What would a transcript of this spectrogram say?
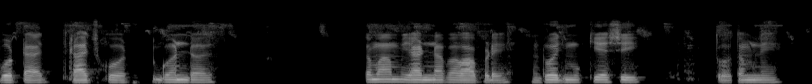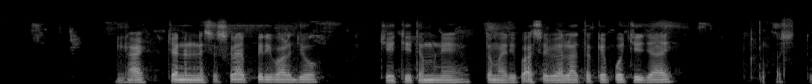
બોટાદ, રાજકોટ, ગોંડલ, તમામ યાર્ડના ભાવ આપણે રોજ મૂકીએ છીએ. તો તમને લાઈક ચેનલને સબસ્ક્રાઈબ કરી વાળજો, જેથી તમને તમારી પાસે વહેલા તકે પહોંચી જાય. અસ્તુ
